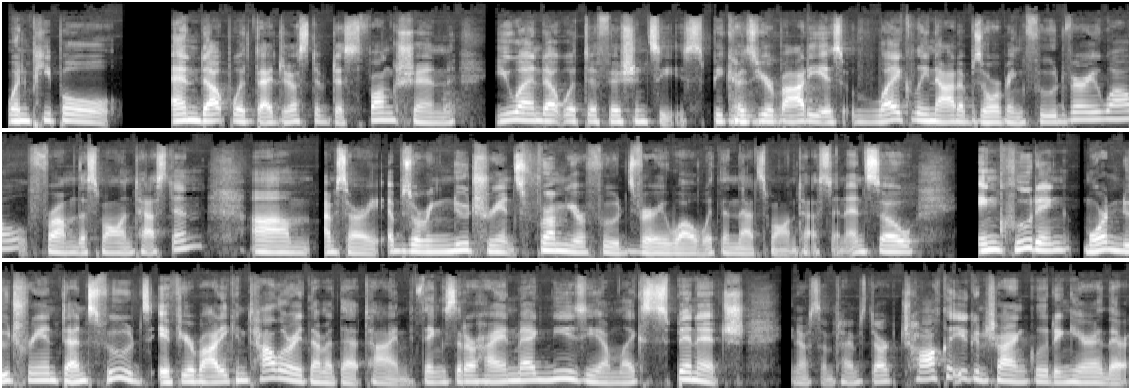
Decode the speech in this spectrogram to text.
when people end up with digestive dysfunction, you end up with deficiencies because your body is likely not absorbing food very well from the small intestine. Um, I'm sorry, absorbing nutrients from your foods very well within that small intestine. And so including more nutrient dense foods if your body can tolerate them at that time. Things that are high in magnesium, like spinach, you know, sometimes dark chocolate you can try including here and there.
